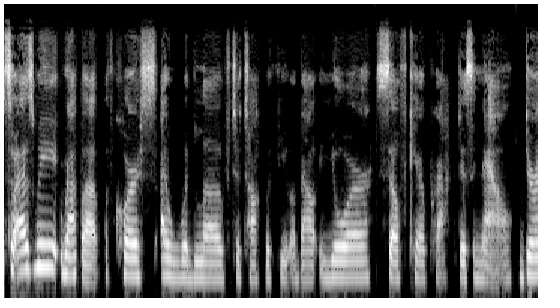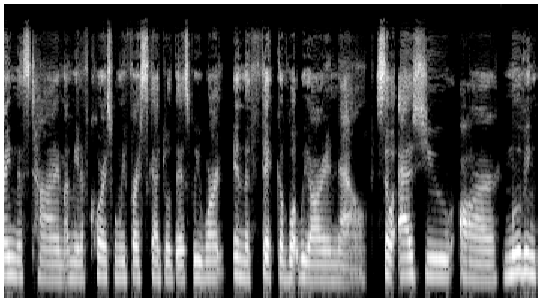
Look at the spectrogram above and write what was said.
So as we wrap up, of course, I would love to talk with you about your self care practice now during this time. I mean, of course, when we first scheduled this, we weren't in the thick of what we are in now. So as you are moving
